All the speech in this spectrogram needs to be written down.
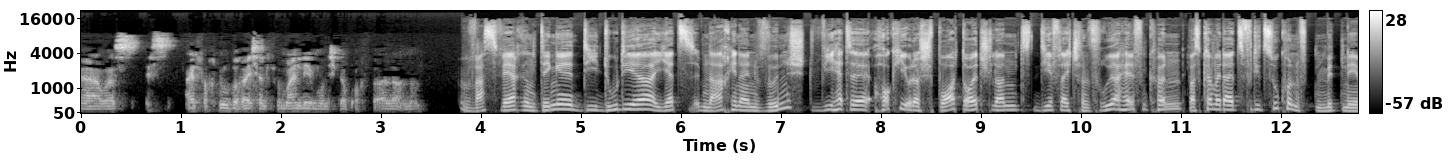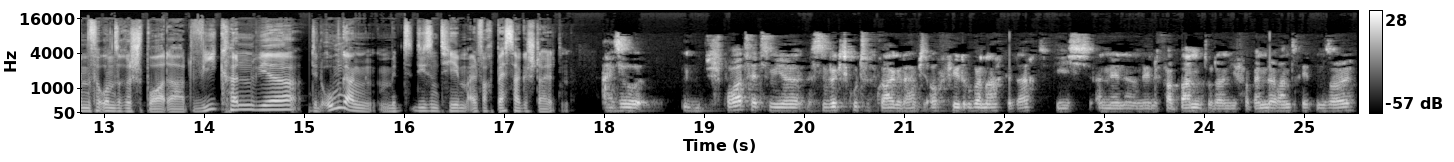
Ja, aber es ist einfach nur bereichernd für mein Leben und ich glaube auch für alle anderen. Was wären Dinge, die du dir jetzt im Nachhinein wünscht? Wie hätte Hockey oder Sport Deutschland dir vielleicht schon früher helfen können? Was können wir da jetzt für die Zukunft mitnehmen für unsere Sportart? Wie können wir den Umgang mit diesen Themen einfach besser gestalten? Also Sport hätte mir, das ist eine wirklich gute Frage, da habe ich auch viel drüber nachgedacht, wie ich an den, an den Verband oder an die Verbände rantreten soll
